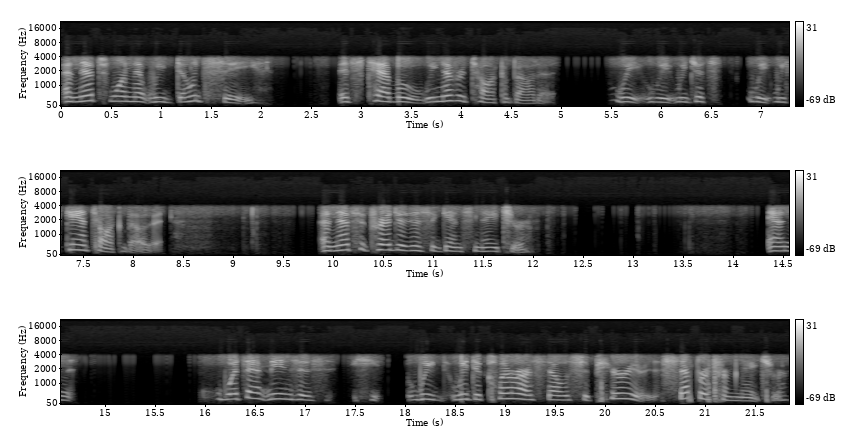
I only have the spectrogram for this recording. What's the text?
And that's one that we don't see. It's taboo. We never talk about it. We we, we just we, we can't talk about it. And that's a prejudice against nature. And what that means is he, we we declare ourselves superior, separate from nature,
